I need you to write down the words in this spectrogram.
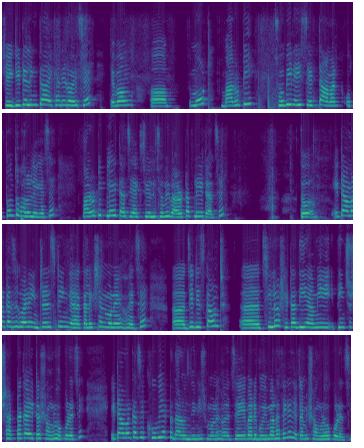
সেই ডিটেলিংটা এখানে রয়েছে এবং মোট বারোটি ছবির এই সেটটা আমার অত্যন্ত ভালো লেগেছে। বারোটি প্লেট আছে অ্যাকচুয়ালি ছবির, বারোটা প্লেট আছে। তো এটা আমার কাছে খুব একটা ইন্টারেস্টিং কালেকশন মনে হয়েছে। যে ডিসকাউন্ট ছিল সেটা দিয়ে আমি তিনশো ষাট টাকায় এটা সংগ্রহ করেছি। এটা আমার কাছে খুবই একটা দারুণ জিনিস মনে হয়েছে। এবারে বইমেলা থেকে যেটা আমি সংগ্রহ করেছি।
